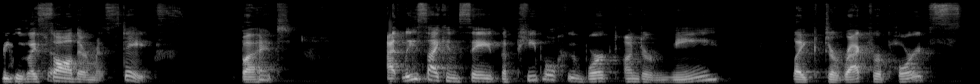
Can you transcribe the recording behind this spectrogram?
because I sure. saw their mistakes but at least I can say the people who worked under me, like direct reports,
